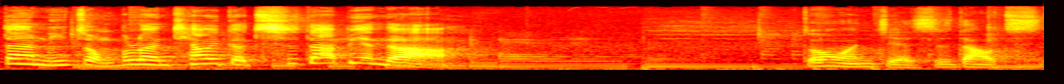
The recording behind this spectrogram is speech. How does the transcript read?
但你总不能挑一个吃大便的啊。”中文解释到此。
